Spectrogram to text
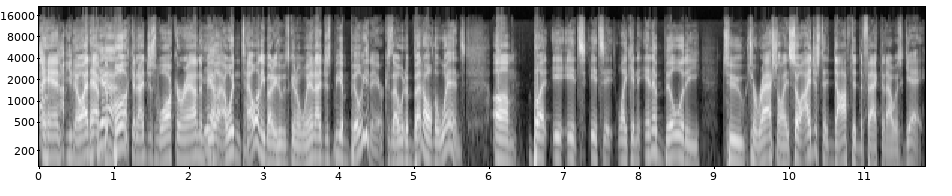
and, you know, I'd have Yeah. the book and I'd just walk around and be like, I wouldn't tell anybody who was going to win. I'd just be a billionaire because I would have bet all the wins. Um, but it, it's, it's like an inability to, to rationalize. So I just adopted the fact that I was gay.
